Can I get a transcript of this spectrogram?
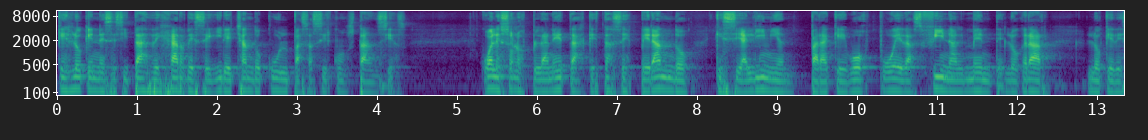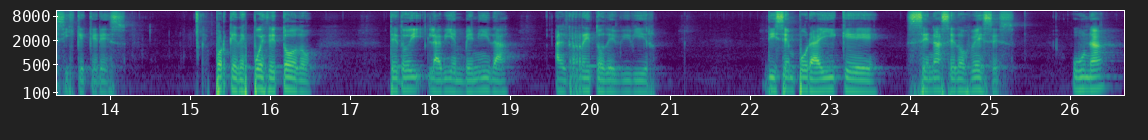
¿Qué es lo que necesitas dejar de seguir echando culpas a circunstancias? ¿Cuáles son los planetas que estás esperando que se alineen para que vos puedas finalmente lograr lo que decís que querés? porque después de todo te doy la bienvenida al reto de vivir. Dicen por ahí que se nace dos veces. Una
